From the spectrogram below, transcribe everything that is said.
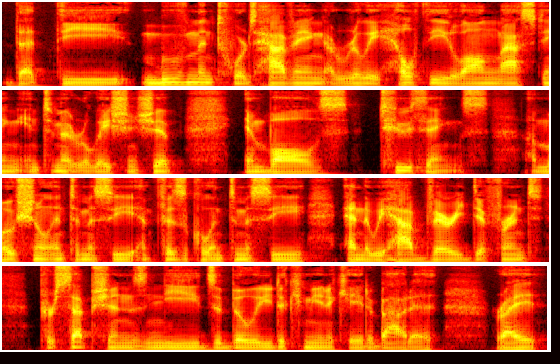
that the movement towards having a really healthy, long lasting, intimate relationship involves two things emotional intimacy and physical intimacy, and that we have very different perceptions, needs, ability to communicate about it, right?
